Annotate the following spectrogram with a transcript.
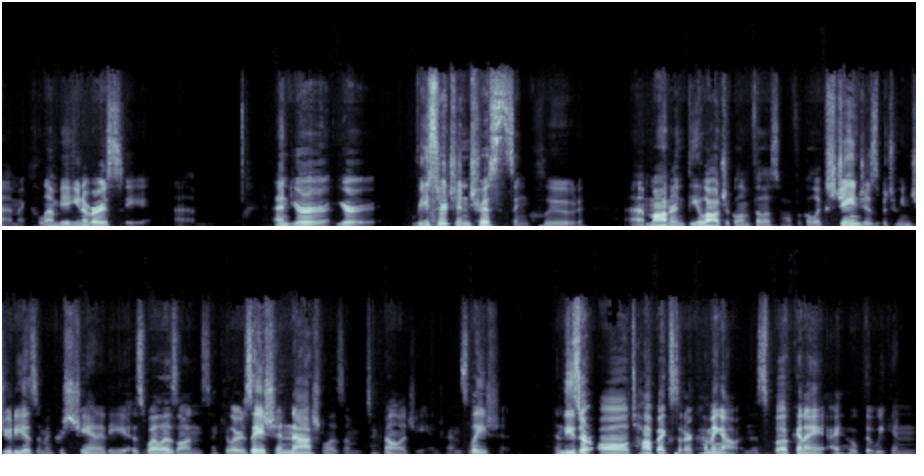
um, at Columbia University and your your research interests include uh, modern theological and philosophical exchanges between Judaism and Christianity, as well as on secularization, nationalism, technology, and translation. And these are all topics that are coming out in this book, and I, I hope that we can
